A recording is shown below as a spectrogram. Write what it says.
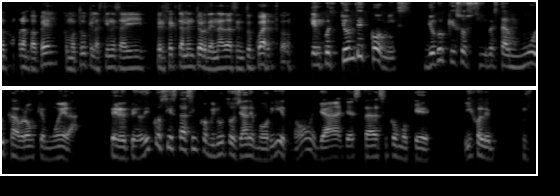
No compran papel, como tú que las tienes ahí perfectamente ordenadas en tu cuarto. que en cuestión de cómics, yo creo que eso sí va a estar muy cabrón que muera. Pero el periódico sí está a cinco minutos ya de morir, ¿no? Ya, ya está así como que, híjole, pues,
